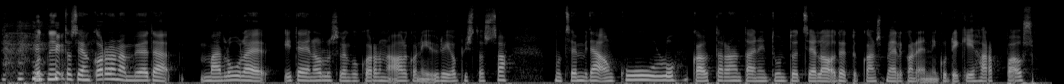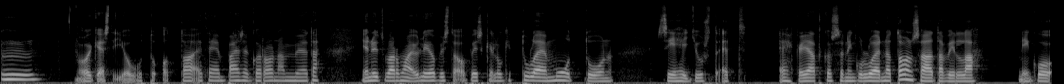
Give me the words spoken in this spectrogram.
Mutta nyt tosiaan koronan myötä, mä luulen, itse en ollut silloin kun korona alkoi niin yliopistossa, mutta se mitä on kuullut kautta rantain, niin tuntuu, että siellä on otettu myös melkoinen niin kuin digiharppaus. Mm. Oikeasti jouduttu ottaa eteenpäin sen koronan myötä. Ja nyt varmaan yliopisto-opiskelukin tulee muuttuun siihen just, että ehkä jatkossa niin kuin luennot on saatavilla niin kuin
